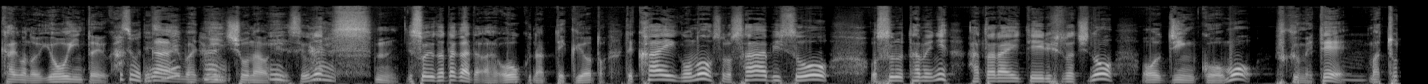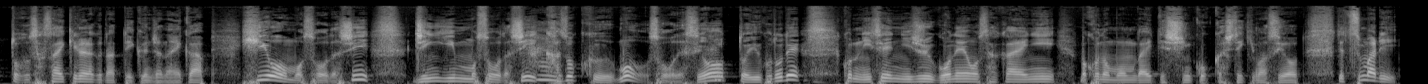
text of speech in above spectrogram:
介護の要因というか、そうですねが認知症なわけですよね。はいうんで。そういう方々が多くなっていくよと。で、介護のそのサービスをするために働いている人たちのお人口も含めて、まあ、ちょっと支えきれなくなっていくんじゃないか。費用もそうだし、人員もそうだし、はい家族もそうですよ、ということで、この2025年を境に、まあ、この問題って深刻化してきますよ。で、つまり、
